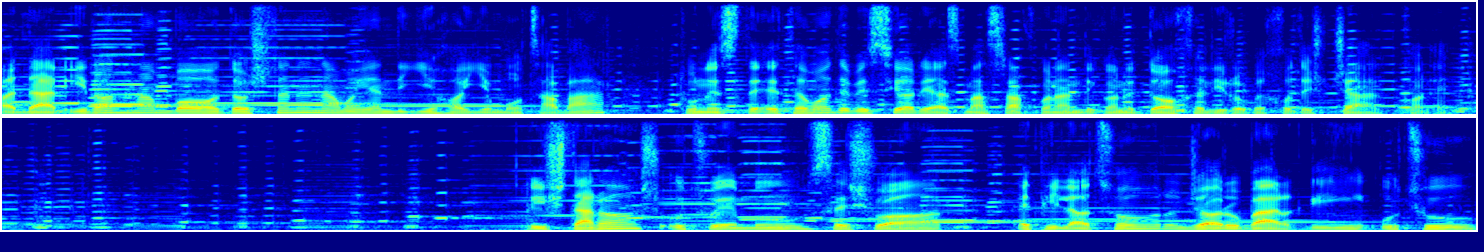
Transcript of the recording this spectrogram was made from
و در ایران هم با داشتن نمایندگی‌های معتبر تونسته اعتماد بسیاری از مصرف کنندگان داخلی رو به خودش جلب کنه. ریشتراش، اتو مو، سشوار، اپیلاتور، جارو برقی، اتو،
